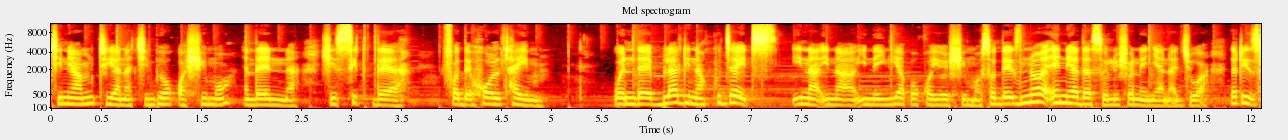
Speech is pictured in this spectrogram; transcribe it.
Chini ya mti anachimbiwa kwa shimo and then uh, she sit there for the whole time. When the blood inakuja its ina ina inaingia hapo kwa hiyo shimo. So there's no any other solution yenye anajua. That is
